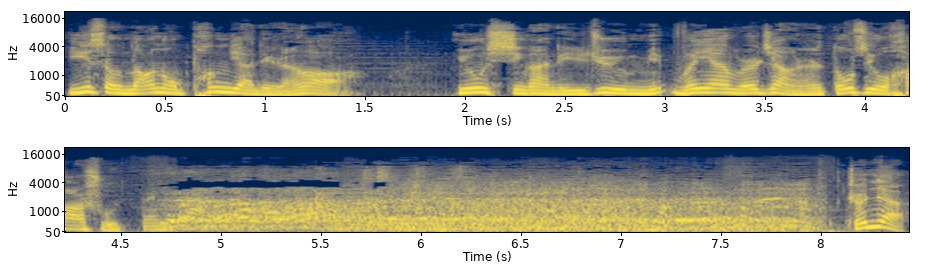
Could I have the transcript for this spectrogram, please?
一生当中碰见的人啊，用西安的一句文言文讲是，都是有哈数的。真的，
